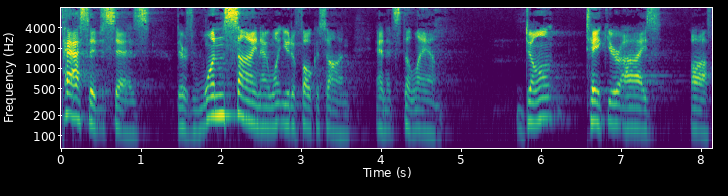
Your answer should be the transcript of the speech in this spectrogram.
passage says there's one sign I want you to focus on, and it's the lamb. Don't take your eyes off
